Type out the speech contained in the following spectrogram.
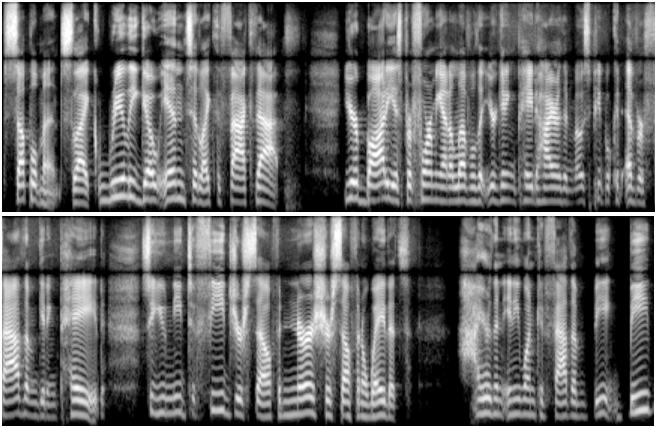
supplements like really go into like the fact that your body is performing at a level that you're getting paid higher than most people could ever fathom getting paid. So you need to feed yourself and nourish yourself in a way that's higher than anyone could fathom being. Be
